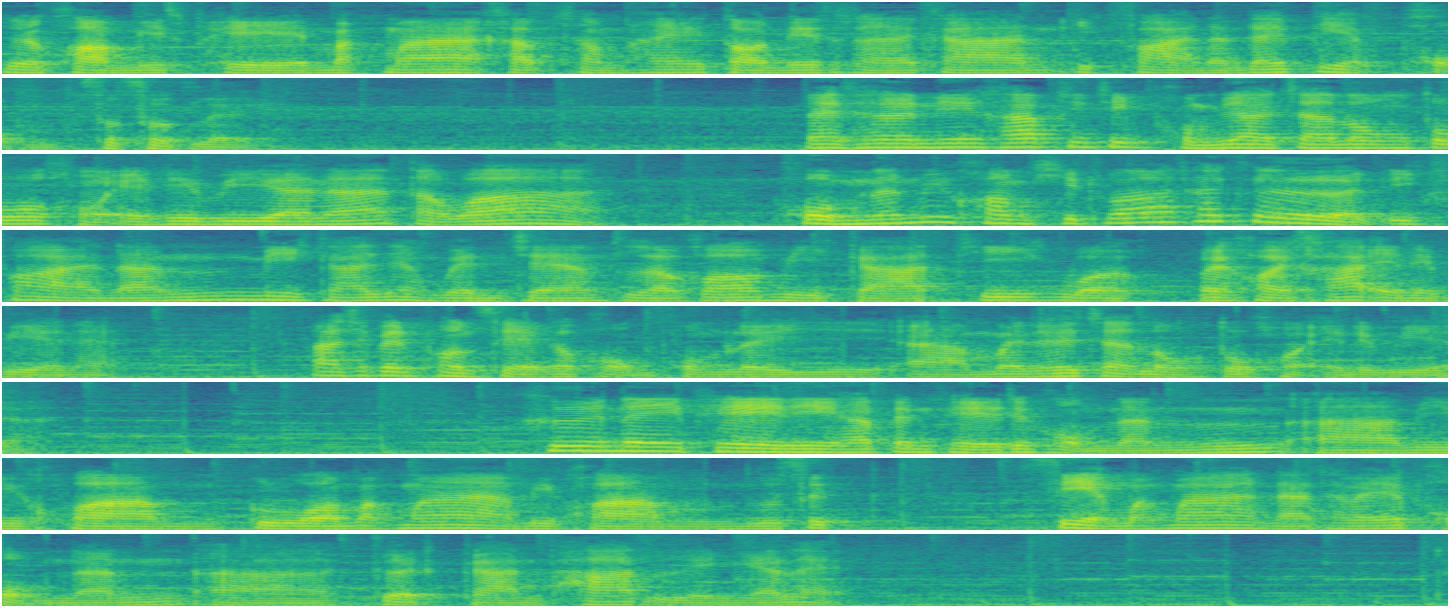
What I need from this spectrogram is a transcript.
ด้วยความมิสเพย์มาก ๆ ครับทำให้ตอนนี้สถานการณ์อีกฝ่ายนั้นได้เปรียบผมสุด ๆ เลย ในเทิร์นี้ครับ จริง ๆ ผมอยากจะลงตัวของ n อ v i a นะ แต่ว่าผมนั้นมีความคิดว่าถ้าเกิดอีกฝ่ายนั้นมีการดอย่างเวนเจนส์แล้วก็มีการดที่ไปคอยฆ่า n อ v i a เนี่ย อาจจะเป็นผลเสียกับผม ผมเลยไม่ได้จะลงตัวของ n อ v i a คือในเพลย์นี้ครับเป็นเพลย์ที่ผมนั้นมีความกลัวมากๆ มีความรู้สึกเสี่ยงมากๆนะทำให้ผมนั้นเกิดการพลาดอะไรเงี้ยแหละเท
